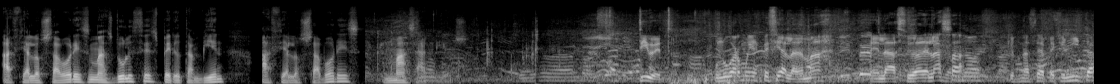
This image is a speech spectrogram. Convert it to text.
hacia los sabores más dulces, pero también hacia los sabores más agrios. Tíbet, un lugar muy especial, además en la ciudad de Lhasa, que es una ciudad pequeñita,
